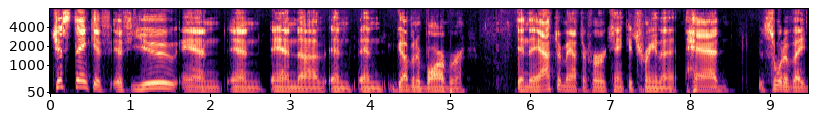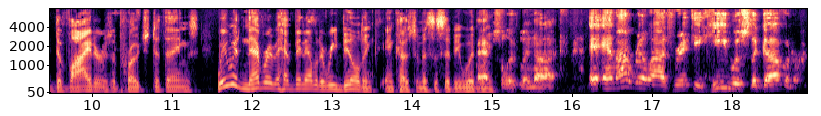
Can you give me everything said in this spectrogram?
just think if if you and and and uh, and and governor barbour in the aftermath of hurricane katrina had sort of a dividers approach to things we would never have been able to rebuild in, in coastal mississippi would we? Absolutely not. And i realized ricky he was the governor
